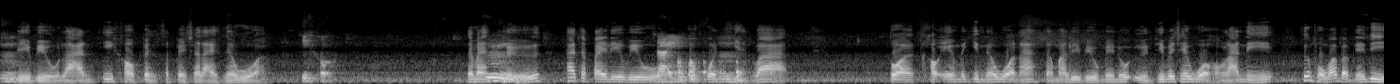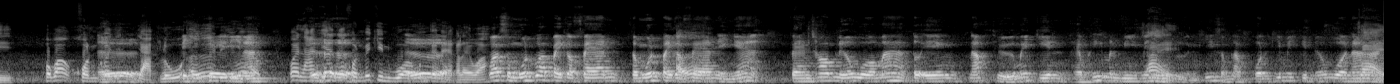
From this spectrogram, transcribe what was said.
อืมรีวิวร้านที่เขาเป็น specialize เนื้อวัวที่เขาใช่ไหมอืมหรือถ้าจะไปรีวิวใช่ก็ควรเขียนว่า ตัวเขาเองไม่กินเนื้อวัวนะแต่มารีวิวเมนูอื่นที่ไม่ใช่วัวของร้านนี้ ซึ่งผมว่าแบบนี้ดีเพราะว่าคนก็เอออยากรู้ดีเออดีดีนะว่าร้านเนี้ยถ้าคนไม่กินวัวเออมึงจะแดกอะไรวะว่าสมมุติว่าไปกับแฟน สมมุติไปกับเออแฟนอย่างเงี้ยแฟนชอบเนื้อวัวมาก ตัวเองนับถือไม่กินแต่ที่มันมีเมใช่นูอื่นที่สำหรับคนที่ไม่กินเนื้อวัวนะใช่ร้าน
